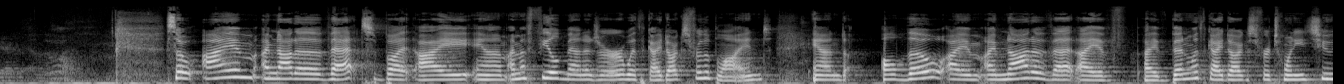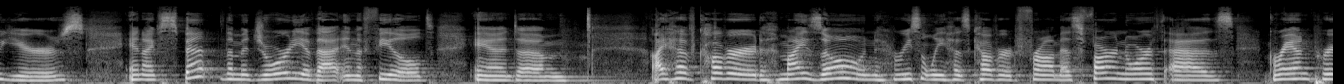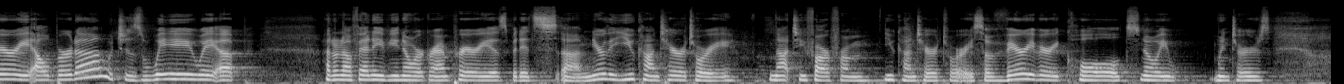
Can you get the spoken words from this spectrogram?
So I'm I'm not a vet, but I am I'm a field manager with Guide Dogs for the Blind, and although I'm I'm not a vet, I have I've been with Guide Dogs for 22 years, and I've spent the majority of that in the field, and. Um, I have covered, my zone recently has covered from as far north as Grande Prairie, Alberta, which is way, way up. I don't know if any of you know where Grande Prairie is, but it's um, near the Yukon Territory, not too far from Yukon Territory. So, very, very cold, snowy winters,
